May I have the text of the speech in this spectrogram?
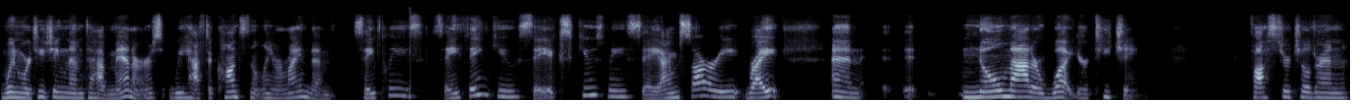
When we're teaching them to have manners, we have to constantly remind them say please, say thank you, say excuse me, say I'm sorry, right? And it, no matter what you're teaching, foster children,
